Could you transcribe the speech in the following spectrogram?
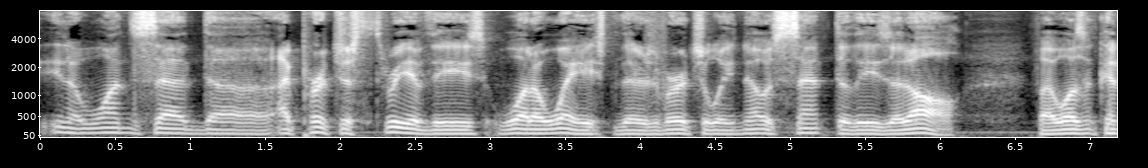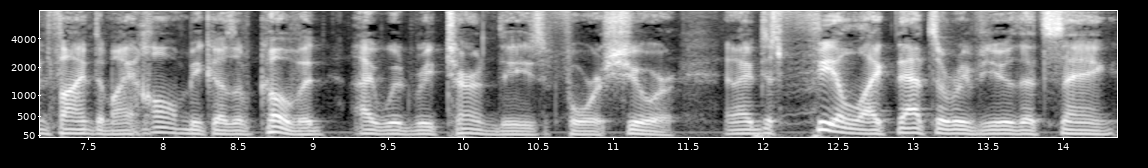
you know, one said, uh, I purchased three of these. What a waste. There's virtually no scent to these at all. If I wasn't confined to my home because of COVID, I would return these for sure. And I just feel like that's a review that's saying,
